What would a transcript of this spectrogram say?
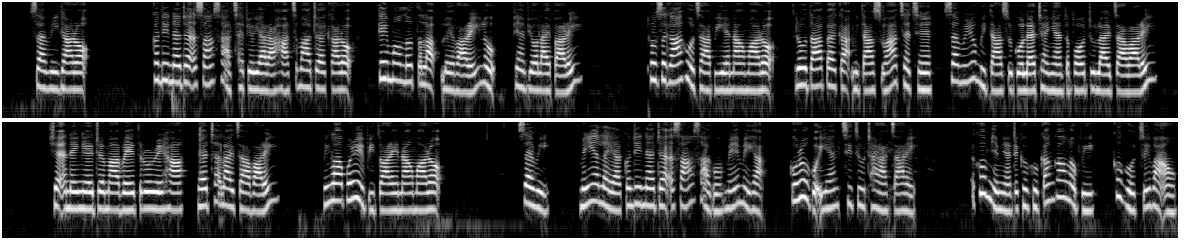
။ဆန်ဗီကတော့ကွန်တီနက်တက်အစားအစာချက်ပြုတ်ရတာဟာကျမတို့ကတော့ကိမွန်လို့တလောက်လွယ်ပါတယ်လို့ပြန်ပြောလိုက်ပါတယ်။ထိုစကားကိုကြားပြီးရဲ့နောက်မှာတော့သူတို့သားဘက်ကမိသားစုဟာချက်ချင်းဆန်ဗီတို့မိသားစုကိုလက်ထံရန်သဘောတူလိုက်ကြပါတယ်။ ရက်အနေငယ်တွင်မှာပဲသူတို့တွေဟာလက်ထပ်လိုက်ကြပါတယ်။မင်္ဂလာပွဲတွေပြီးသွားတဲ့နောက်မှာတော့ဆန်ဗီမင်းရဲ့လက်ရကွန်တီနက်တက်အစားအစာကိုမင်းမေကကိုတို့ကိုအရန်ချီးကျူးထားတာကြားတယ်။အခုမြန်မြန်တခုခုကောင်းကောင်းလုပ်ပြီးကိုကိုကြွေးပါအောင်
